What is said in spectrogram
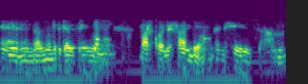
and I remember the guy's name was Marco Alessandro, and his um,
